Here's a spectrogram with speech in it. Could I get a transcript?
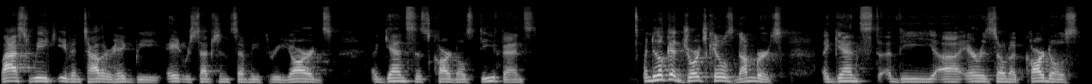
Last week, even Tyler Higbee, eight receptions, 73 yards against this Cardinals defense. And you look at George Kittle's numbers against the uh, Arizona Cardinals.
